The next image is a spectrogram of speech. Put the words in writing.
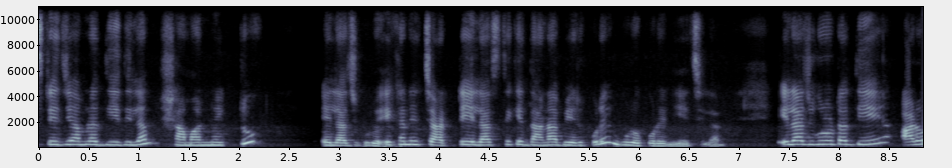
স্টেজে আমরা দিয়ে দিলাম সামান্য একটু এলাচ গুঁড়ো। এখানে চারটে এলাচ থেকে দানা বের করে গুঁড়ো করে নিয়েছিলাম। এলাচ গুঁড়োটা দিয়ে আরও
